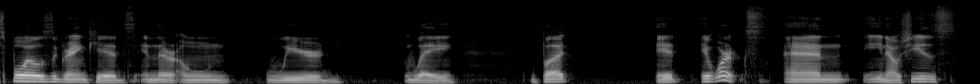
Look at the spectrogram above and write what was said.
spoils the grandkids in their own weird way, but it it works. And you know, she is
